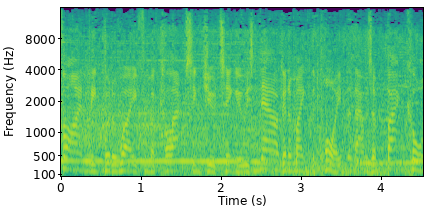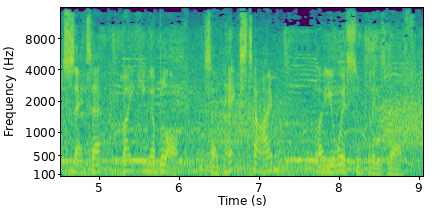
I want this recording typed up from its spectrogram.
finally put away from a collapsing Zhu Ting, who is now going to make the point that that was a backcourt setter making a block. So next time, blow your whistle, please, ref.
